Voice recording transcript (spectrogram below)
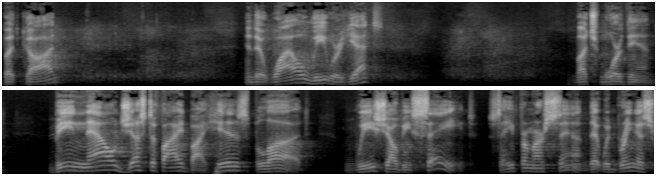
But God, and that while we were yet, much more then, being now justified by his blood, we shall be saved, saved from our sin that would bring us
